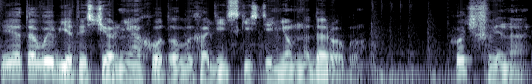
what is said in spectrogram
И это выбьет из черни охоту выходить с кистенем на дорогу. Хочешь вина?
